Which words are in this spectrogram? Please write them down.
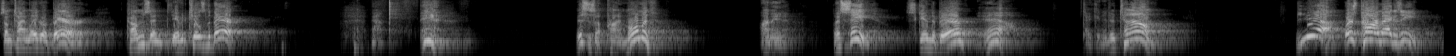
Sometime later, a bear comes and David kills the bear. Now, man, this is a prime moment. I mean, let's see. Skin the bear? Yeah. Take it into town. Yeah. Where's Power Magazine?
